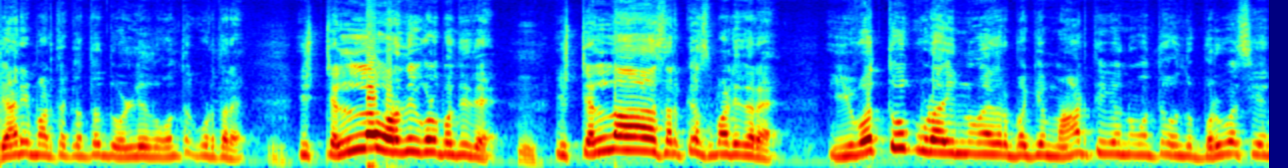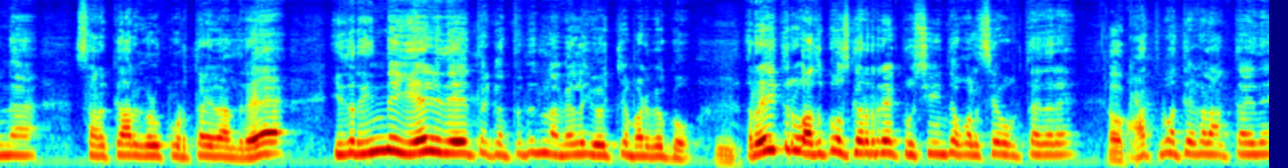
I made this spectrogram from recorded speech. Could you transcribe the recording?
ಜಾರಿ ಮಾಡ್ತಕ್ಕಂಥದ್ದು ಒಳ್ಳೆಯದು ಅಂತ ಕೊಡ್ತಾರೆ. ಇಷ್ಟೆಲ್ಲ ವರದಿಗಳು ಬಂದಿದೆ. ಇಷ್ಟೆಲ್ಲ ಸರ್ಕಸ್ ಮಾಡಿದ್ದಾರೆ. ಇವತ್ತು ಕೂಡ ಇನ್ನು ಅದರ ಬಗ್ಗೆ ಮಾಡ್ತೀವಿ ಅನ್ನುವಂಥ ಒಂದು ಭರವಸೆಯನ್ನು ಸರ್ಕಾರಗಳು ಕೊಡ್ತಾ ಇಲ್ಲ ಅಂದರೆ ಇದ್ರ ಹಿಂದೆ ಏನಿದೆ ಅಂತಕ್ಕಂಥದ್ದನ್ನು ನಾವೆಲ್ಲ ಯೋಚನೆ ಮಾಡಬೇಕು. ರೈತರು ಅದಕ್ಕೋಸ್ಕರನೇ ಕೃಷಿಯಿಂದ ವಲಸೆ ಹೋಗ್ತಾ ಇದ್ದಾರೆ ಆತ್ಮಹತ್ಯೆಗಳಾಗ್ತಾ ಇದೆ.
